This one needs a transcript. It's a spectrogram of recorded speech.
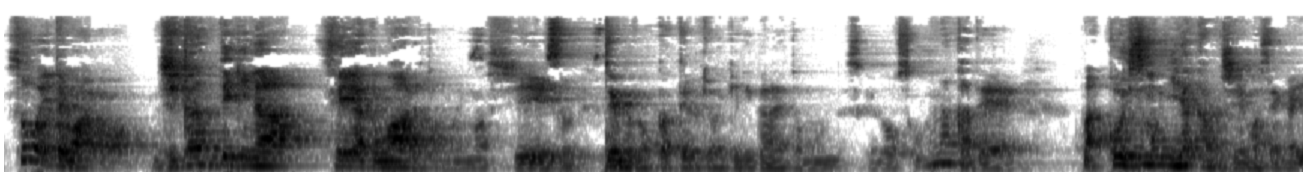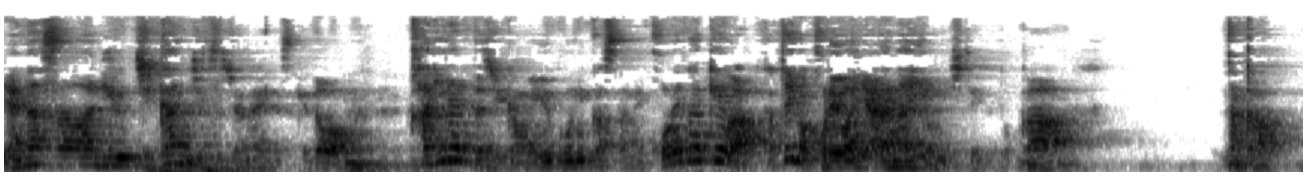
そうは言ってもあの、時間的な制約もあると思いますし、そうです全部乗っかってるというわけにいかないと思うんですけど、その中で、まあ、こういう質問嫌かもしれませんが、柳沢流時間術じゃないですけど、うん限られた時間を有効に活かすために、これだけは、例えばこれはやらないようにしているとか、なんか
